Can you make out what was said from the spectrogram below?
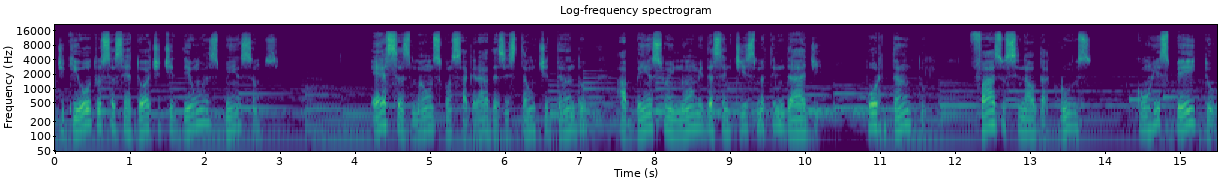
de que outro sacerdote te dê umas bênçãos. Essas mãos consagradas estão te dando a bênção em nome da Santíssima Trindade. Portanto, faz o sinal da cruz com respeito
